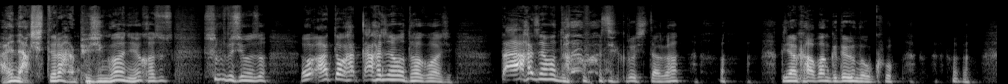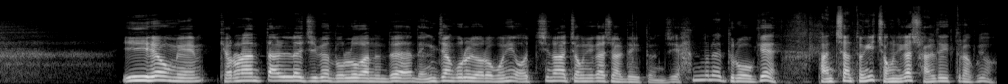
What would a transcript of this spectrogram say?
아예 낚싯대를 안 펴신 거 아니에요? 가서 술을 드시면서 어, 아 또 딱 한 잔만 더 하고 하지. 딱 한 잔만 더 하고 하지. 그러시다가 그냥 가방 그대로 놓고. 이혜영님, 결혼한 딸네 집에 놀러 갔는데 냉장고를 열어보니 어찌나 정리가 잘 돼 있던지 한눈에 들어오게 반찬통이 정리가 잘 돼 있더라고요.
